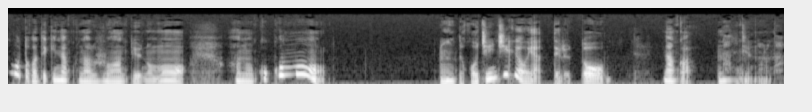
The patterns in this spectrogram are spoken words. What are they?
なことができなくなる不安っていうのもあのここも、うんと、個人事業やってるとなんかなんていうんだろうな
